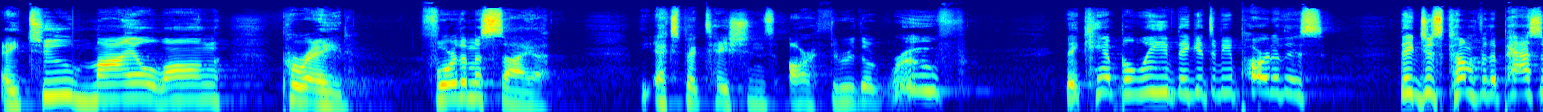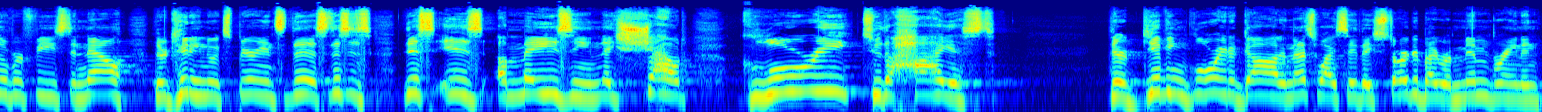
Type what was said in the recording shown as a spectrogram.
a two mile long parade for the Messiah, the expectations are through the roof. They can't believe they get to be a part of this. They just come for the Passover feast and now they're getting to experience this. This is, this is amazing. They shout, Glory to the highest. They're giving glory to God. And that's why I say they started by remembering and,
